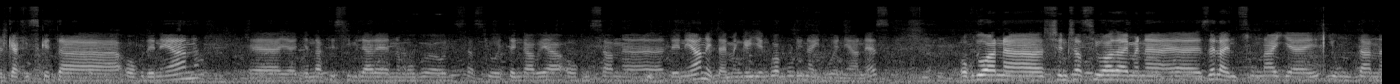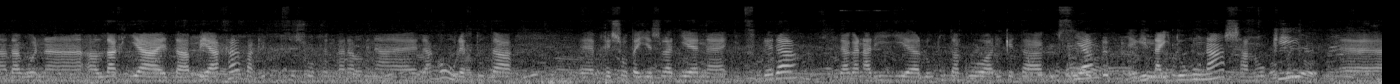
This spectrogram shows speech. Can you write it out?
elkarrizketa ordenean, uh, jendarte zibilaren mobilizazio etengabea hor izan denean, eta hemen gehiengoak hori nahi duenean, ez? Orduan, uh, sentsazioa da hemen uh, ez dela entzun nahi uh, erriuntan dagoen uh, aldagia eta beharra, bake prozesu horren garapena erako, ulertuta eh, preso eta ieslarien eh, itzulera, iraganari eh, lotutako ariketa guzia, egin nahi duguna, sanoki, eh,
